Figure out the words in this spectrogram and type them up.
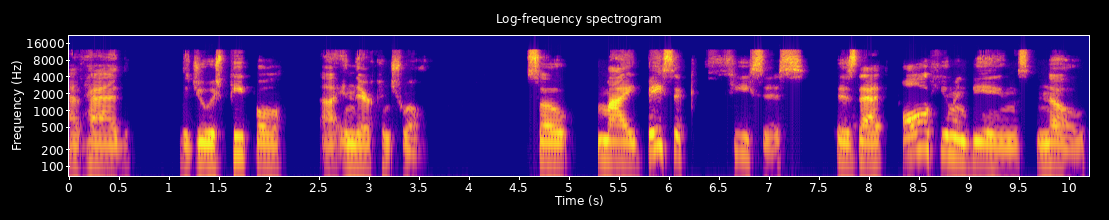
have had the Jewish people uh, in their control. So my basic thesis is that all human beings know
